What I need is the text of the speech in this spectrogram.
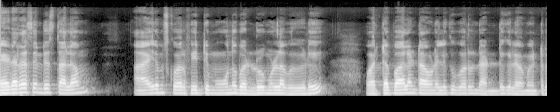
ഏഴര സെന്റ് സ്ഥലം ആയിരം സ്ക്വയർ ഫീറ്റ് മൂന്ന് ബെഡ്റൂമുള്ള വീട്. ഒറ്റപ്പാലം ടൗണിലേക്ക് വെറും രണ്ട് കിലോമീറ്റർ.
